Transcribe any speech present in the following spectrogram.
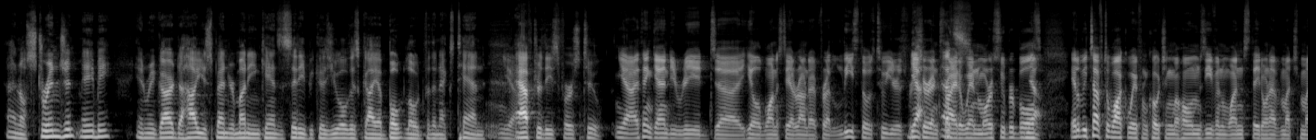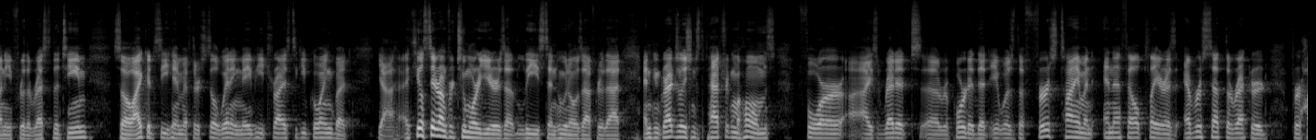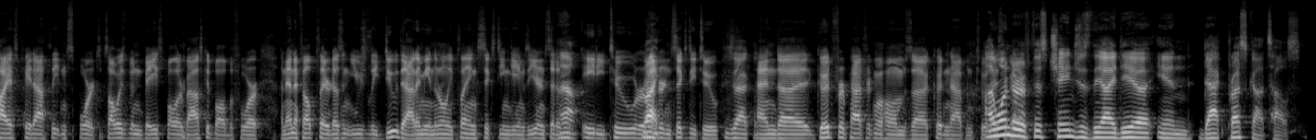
I don't know, stringent maybe in regard to how you spend your money in Kansas City because you owe this guy a boatload for the next ten Yeah. after these first two. Yeah, I think Andy Reid uh, he'll want to stay around for at least those two years for Yeah, sure and try to win more Super Bowls. Yeah. It'll be tough to walk away from coaching Mahomes even once they don't have much money for the rest of the team. So I could see him if they're still winning, maybe he tries to keep going, but yeah, he'll stay around for two more years at least, and who knows after that. And congratulations to Patrick Mahomes for I read it uh, reported that it was the first time an NFL player has ever set the record for highest paid athlete in sports. It's always been baseball or basketball before. An NFL player doesn't usually do that. I mean, they're only playing 16 games a year instead of Yeah. 82 or Right. 162. Exactly. And uh, good for Patrick Mahomes. Uh, couldn't happen to. a I wonder if this changes the idea in Dak Prescott's house.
